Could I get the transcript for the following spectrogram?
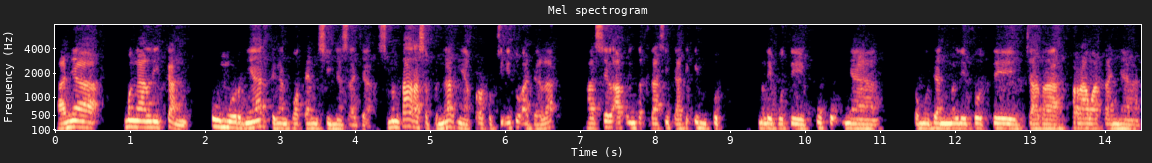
Hanya mengalihkan umurnya dengan potensinya saja. Sementara sebenarnya produksi itu adalah hasil atau integrasi dari input, meliputi pupuknya, kemudian meliputi cara perawatannya,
